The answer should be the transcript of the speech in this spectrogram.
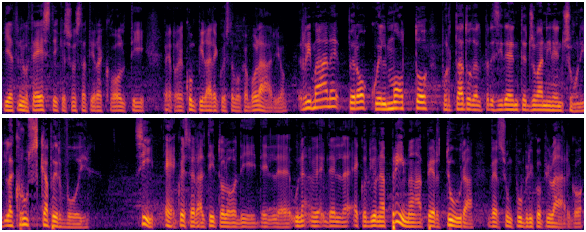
gli etnotesti che sono stati raccolti per compilare questo vocabolario. Rimane però quel motto portato dal presidente Giovanni Nencioni, la crusca per voi. Sì, eh, questo era il titolo di, del, una, del, ecco, di una prima apertura verso un pubblico più largo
